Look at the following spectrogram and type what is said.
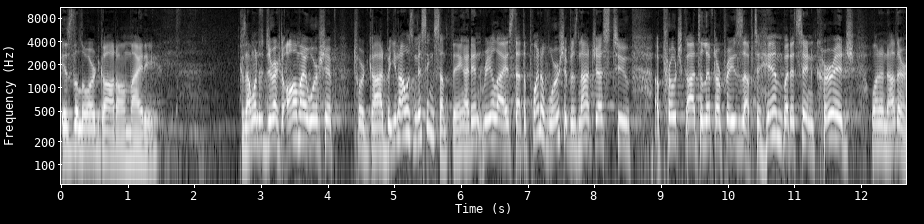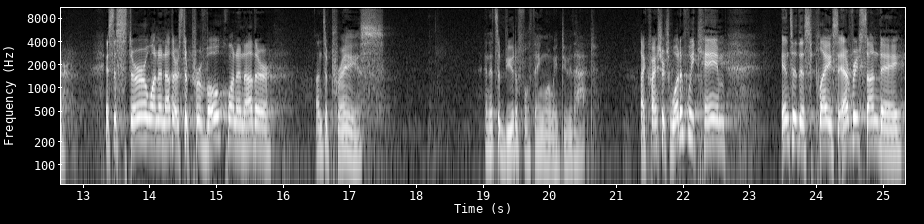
is the Lord God Almighty. Because I wanted to direct all my worship toward God. But you know, I was missing something. I didn't realize that the point of worship is not just to approach God to lift our praises up to Him, but it's to encourage one another. It's to stir one another. It's to provoke one another unto praise. And it's a beautiful thing when we do that. Like Christ Church, what if we came into this place every Sunday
